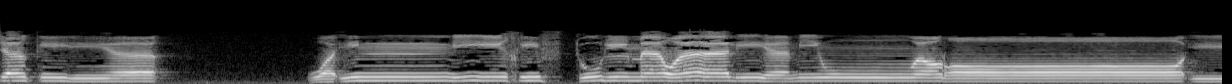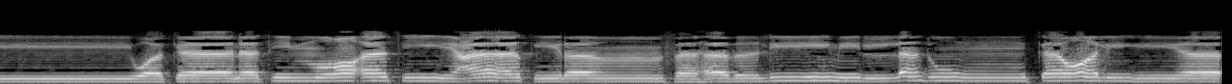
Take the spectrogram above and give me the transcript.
شقيا وإني خفت الموالي من ورائي وكانت امرأتي عاقرا فهب لي من لدنك وليا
